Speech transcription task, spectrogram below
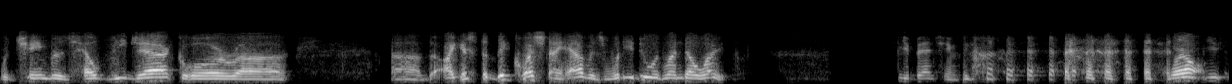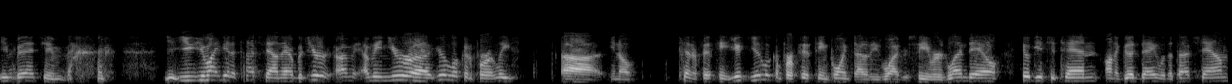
would Chambers help VJack or uh, uh, I guess the big question I have is what do you do with LenDale White? You bench him. Well- you, you bench him. you, you might get a touchdown there, but you're I mean I mean you're uh, you're looking for at least uh you know ten or fifteen. You, you're looking for fifteen points out of these wide receivers. LenDale he'll get you ten on a good day with a touchdown,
